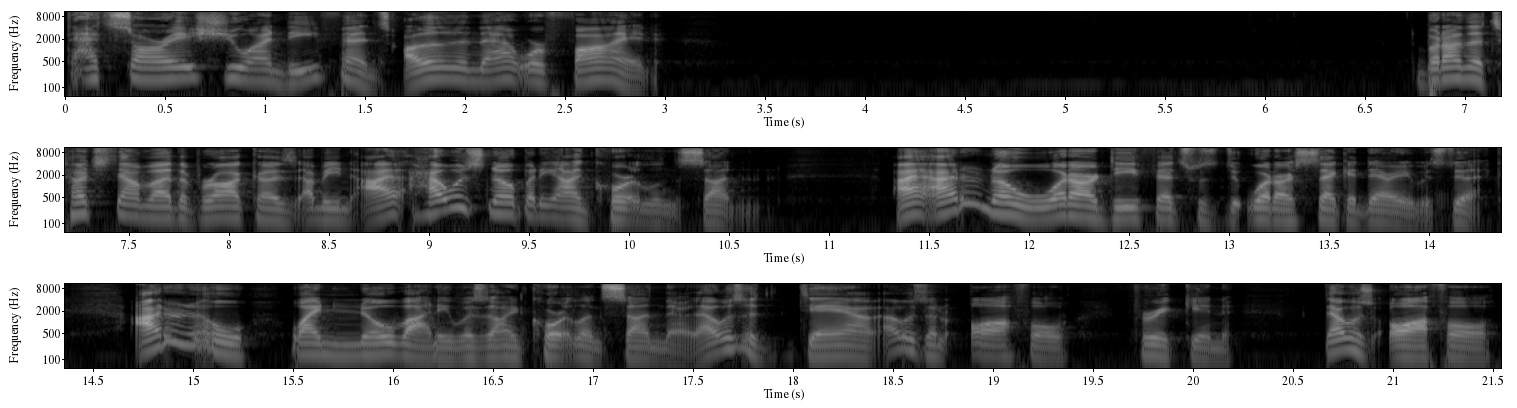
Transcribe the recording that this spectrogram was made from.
That's our issue on defense. Other than that, we're fine. But on the touchdown by the Broncos, I mean, I how was nobody on Courtland Sutton? I, I don't know what our defense was, what our secondary was doing. I don't know why nobody was on Courtland Sutton there. That was a damn, that was an awful freaking, that was awful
